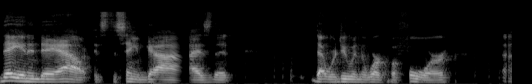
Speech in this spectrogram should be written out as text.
day in and day out, it's the same guys that that were doing the work before. Uh,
